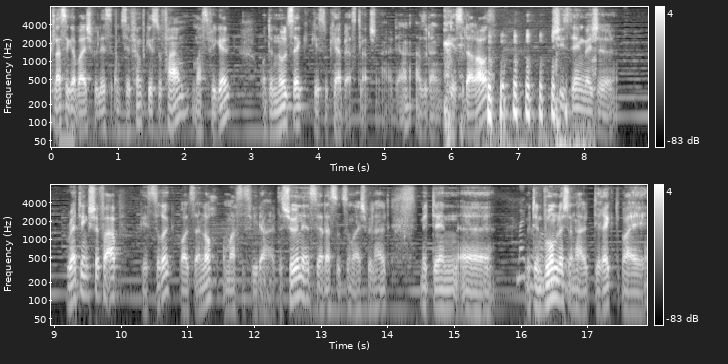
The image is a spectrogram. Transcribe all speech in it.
Klassikerbeispiel ist, im C5 gehst du farmen, machst viel Geld und im Nullsec gehst du Carebears klatschen halt, ja. Also dann gehst du da raus, schießt irgendwelche Retting-Schiffe ab, gehst zurück, rollst ein Loch und machst es wieder halt. Das Schöne ist ja, dass du zum Beispiel halt mit den äh, mit den Wurmlöchern halt direkt bei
